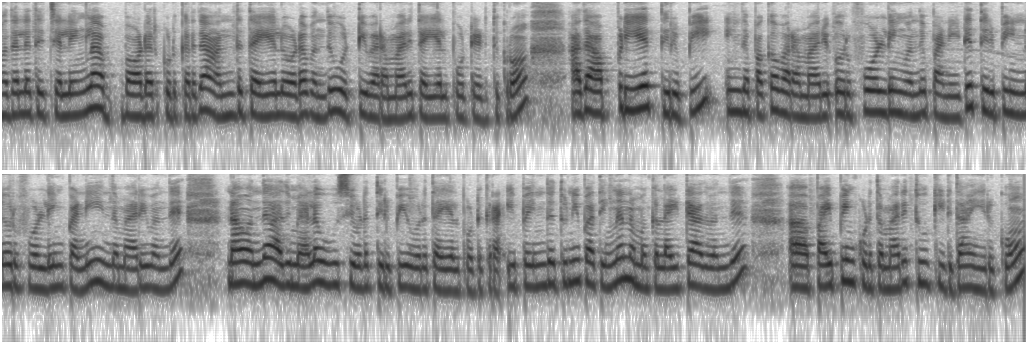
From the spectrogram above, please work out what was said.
முதல்ல தைச்ச இல்லைங்களா பார்டர் கொடுக்கறது அந்த தையலோட வந்து ஒட்டி வர மாதிரி தையல் போட்டு எடுத்துக்கிறோம். அதை அப்படியே திருப்பி இந்த பக்கம் வர மாதிரி ஒரு ஃபோல்டிங் வந்து பண்ணிவிட்டு திருப்பி இன்னொரு ஃபோல்டிங் பண்ணி இந்த மாதிரி வந்து நான் வந்து அது மேலே ஊசியோட திருப்பி ஒரு தையல் போட்டுக்கிறேன். இப்போ இந்த துணி பார்த்திங்கன்னா நமக்கு லைட்டாக அது வந்து பைப்பிங் கொடுத்த மாதிரி தூக்கிட்டு தான் இருக்கும்.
